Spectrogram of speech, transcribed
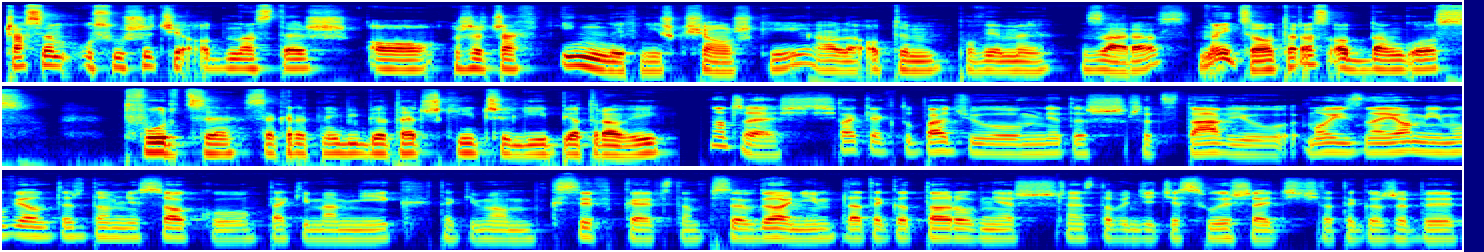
czasem usłyszycie od nas też o rzeczach innych niż książki, ale o tym powiemy zaraz. No i co, teraz oddam głos twórcy sekretnej biblioteczki, czyli Piotrowi. No cześć. Tak jak tu Badziu mnie też przedstawił, moi znajomi mówią też do mnie Soku. Taki mam nick, taki mam ksywkę czy tam pseudonim, dlatego to również często będziecie słyszeć, dlatego żeby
